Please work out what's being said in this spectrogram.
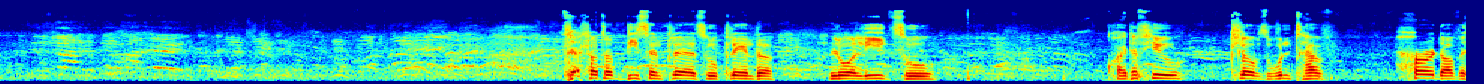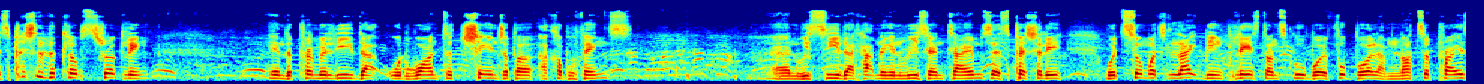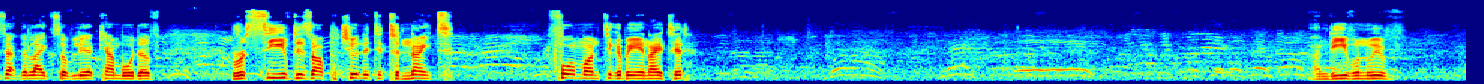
There are a lot of decent players who play in the lower leagues who quite a few clubs wouldn't have heard of, especially the clubs struggling in the Premier League that would want to change up a, a couple things. And we see that happening in recent times, especially with so much light being placed on schoolboy football. I'm not surprised that the likes of Leo Campbell would have received his opportunity tonight for Montego Bay United. And even we've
